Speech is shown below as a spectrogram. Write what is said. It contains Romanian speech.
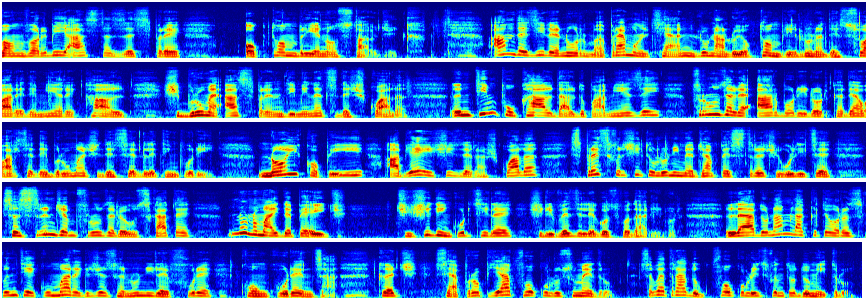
Vom vorbi astăzi despre octombrie nostalgic. An de zile în urmă, prea mulți ani, luna lui octombrie, lună de soare, de miere cald și brume aspre în dimineți de școală, în timpul cald al după amiezei, frunzele arborilor cădeau arse de brumă și de serile timpurii. Noi, copiii, abia ieșiți de la școală, spre sfârșitul lunii mergeam pe străzi și ulițe să strângem frunzele uscate, nu numai de pe aici, ci și din curțile și livezile gospodarilor. Le adunam la câte o răspântie cu mare grijă să nu ni le fure concurența, căci se apropia focul Sumedru. Să vă traduc, focul lui Sfântul Dumitru.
